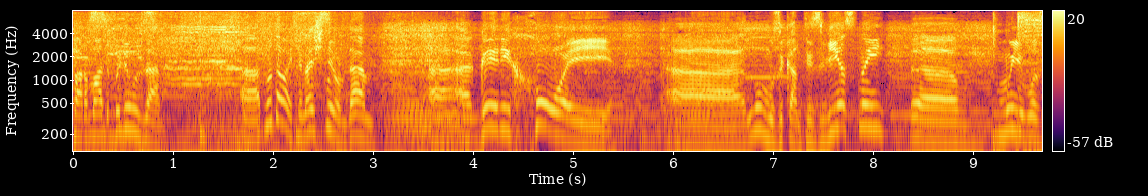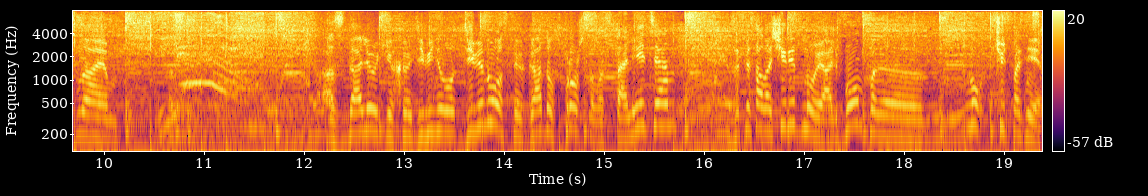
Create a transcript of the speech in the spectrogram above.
формат блюза. Ну, давайте начнем, да. Гэри Хой. А, ну, музыкант известный. А, мы его знаем с далеких 90-х годов прошлого столетия. Записал очередной альбом, э, ну, чуть позднее.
